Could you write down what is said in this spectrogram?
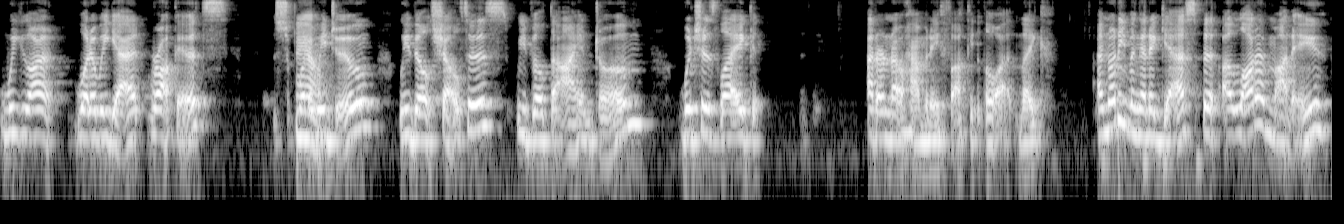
We got what do we get? Rockets. So what Yeah. do we do? We built shelters. We built the Iron Dome, which is like I don't know how many fucking like I'm not even gonna guess, but a lot of money,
